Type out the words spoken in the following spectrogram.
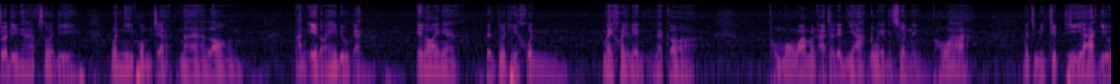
สวัสดีนะครับ สวัสดี วันนี้ผมจะมาลองปั้นเอลอยให้ดูกัน เอลอยเนี่ยเป็นตัวที่คนไม่ค่อยเล่น แล้วก็ผมมองว่ามันอาจจะเล่นยากด้วยในส่วนหนึ่ง เพราะว่ามันจะมีจุดที่ยากอยู่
